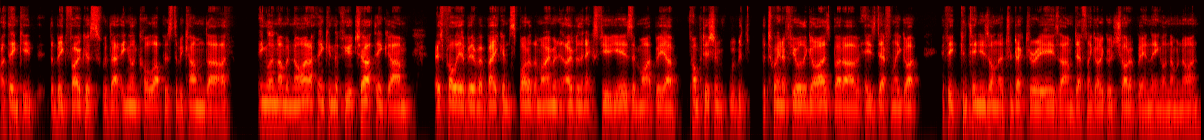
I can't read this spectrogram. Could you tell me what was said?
I think he the big focus with that England call up is to become the England number nine. I think in the future, I think um there's probably a bit of a vacant spot at the moment. Over the next few years, it might be a competition between a few of the guys, but uh, he's definitely got. If he continues on the trajectory, he's um, definitely got a good shot at being the England number nine.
